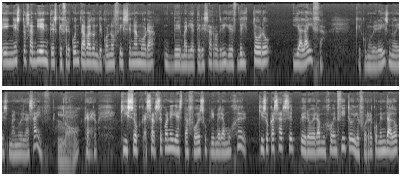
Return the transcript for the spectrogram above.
en estos ambientes que frecuentaba, donde conoce y se enamora de María Teresa Rodríguez del Toro y Alaiza, que como veréis no es Manuela Sainz. No. Claro, quiso casarse con ella, esta fue su primera mujer. Quiso casarse, pero era muy jovencito y le fue recomendado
